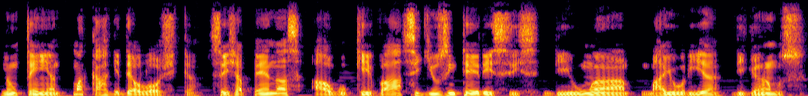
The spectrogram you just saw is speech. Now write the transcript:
não tenha uma carga ideológica, seja apenas algo que vá seguir os interesses de uma maioria, digamos,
